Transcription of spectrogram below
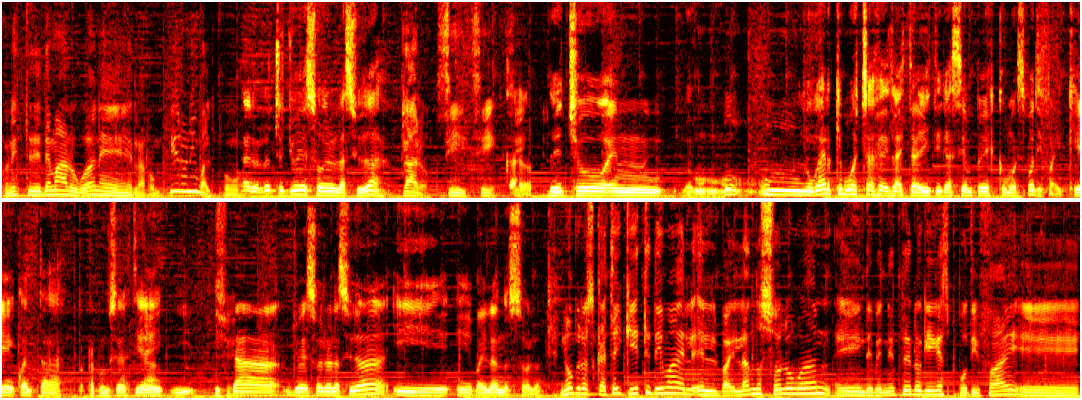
con este tema los weones la rompieron igual. Como... Claro, el otro llueve sobre la ciudad. Claro, sí, sí. Claro. Sí. De hecho, en un, un, lugar que muestra la estadística siempre es como Spotify, que cuántas reproducciones tiene ah, y, y sí. está Llueve sobre la ciudad y, y, Bailando Solo. No, pero ¿cachai? Que este tema, el, el Bailando Solo, weón, eh, independiente de lo que diga Spotify, eh,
